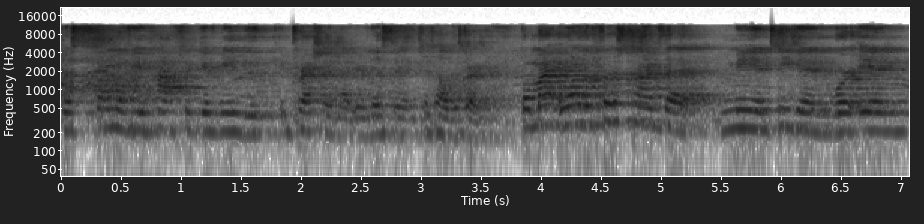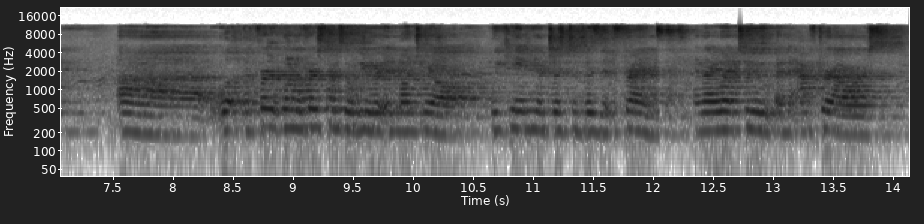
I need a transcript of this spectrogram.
Just some of you have to give me the impression that you're listening to tell the story. But my, one of the first times that me and Tegan were in, uh, well, the first, one of the first times that we were in Montreal, we came here just to visit friends, and I went to an after hours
